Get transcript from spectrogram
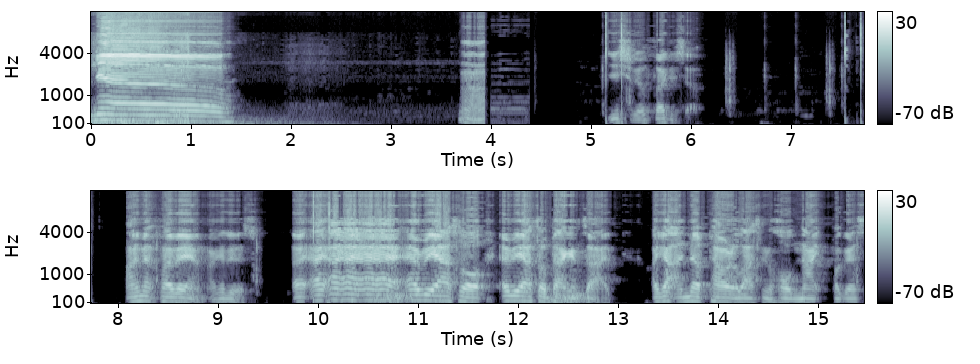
No! Aw. You should go fuck yourself. I'm at 5 a.m. I can do this. I, I, I, I, I, every asshole, every asshole back inside. I got enough power to last me the whole night, fuckers.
